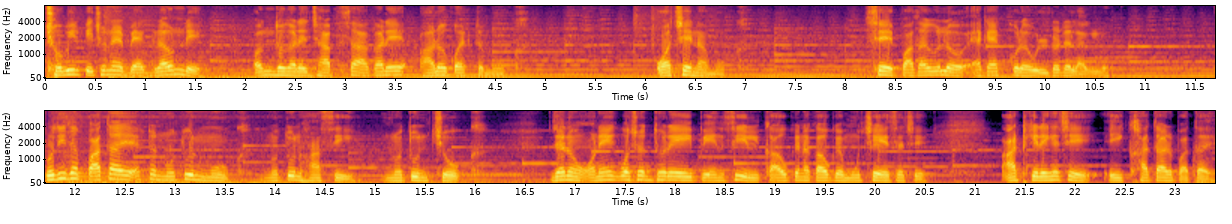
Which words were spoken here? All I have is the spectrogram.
ছবির পেছনের ব্যাকগ্রাউন্ডে অন্ধকারে ঝাপসা আকারে আরও কয়েকটা মুখ। অচেনা মুখ। সে পাতাগুলো এক এক করে উল্টোতে লাগল। প্রতিটা পাতায় একটা নতুন মুখ, নতুন হাসি, নতুন চোখ। যেন অনেক বছর ধরে এই পেন্সিল কাউকে না কাউকে মুছে এসেছে আটকে রেখেছে এই খাতার পাতায়।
